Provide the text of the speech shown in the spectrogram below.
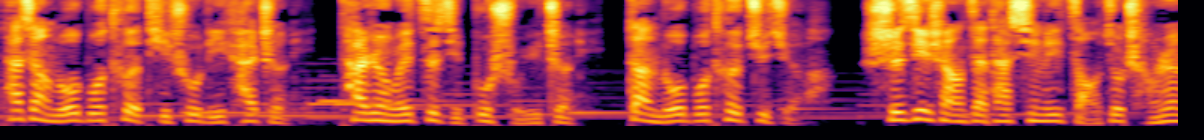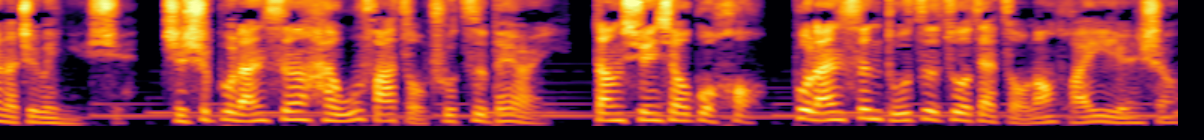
他向罗伯特提出离开这里。他认为自己不属于这里，但罗伯特拒绝了。实际上，在他心里早就承认了这位女婿，只是布兰森还无法走出自卑而已。当喧嚣过后，布兰森独自坐在走廊，怀疑人生，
